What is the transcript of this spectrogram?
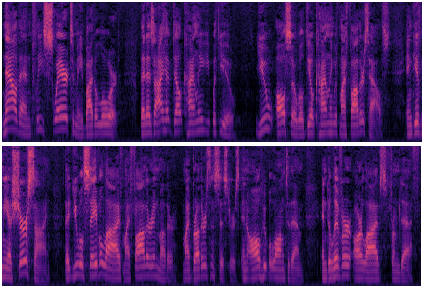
Now then, please swear to me by the Lord that as I have dealt kindly with you, you also will deal kindly with my father's house and give me a sure sign that you will save alive my father and mother, my brothers and sisters, and all who belong to them, and deliver our lives from death.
